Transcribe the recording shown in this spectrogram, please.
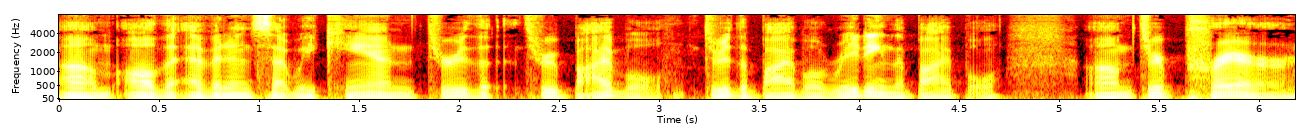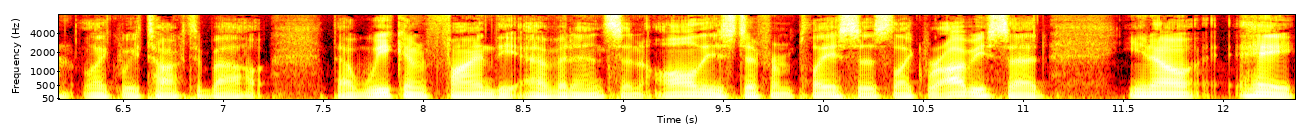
um, all the evidence that we can through the through Bible, through the Bible, reading the Bible, um, through prayer, like we talked about, that we can find the evidence in all these different places. Like Robby said, you know, hey,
